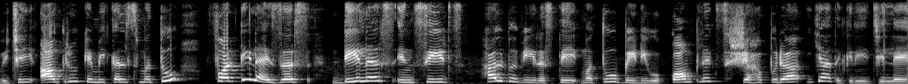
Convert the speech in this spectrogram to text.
Vijay agro chemicals ಮತ್ತು ಫರ್ಟಿಲೈಸರ್ಸ್, ಡೀಲರ್ಸ್ ಇನ್ ಸೀಡ್ಸ್, ಹಲ್ಬವಿ ರಸ್ತೆ ಮತ್ತು ಬಿಡಿಒ ಕಾಂಪ್ಲೆಕ್ಸ್ ಶಹಪುರ, ಯಾದಗಿರಿ ಜಿಲ್ಲೆ.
